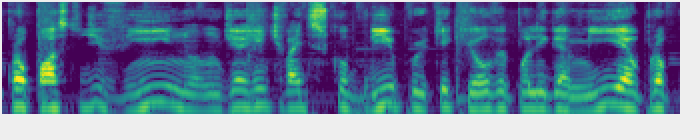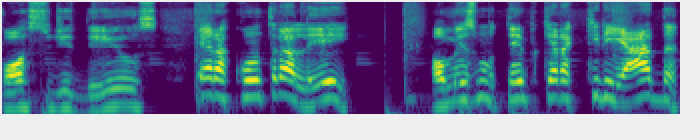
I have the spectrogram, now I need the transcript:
propósito divino, um dia a gente vai descobrir por que, que houve a poligamia, o propósito de Deus. Era contra a lei. Ao mesmo tempo que era criada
